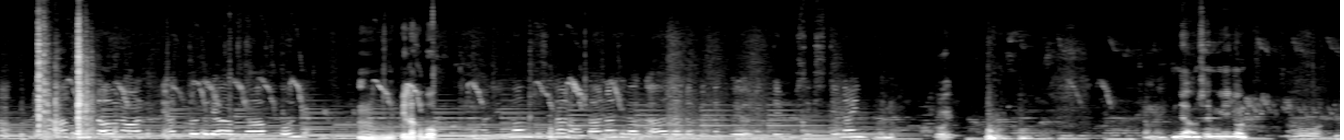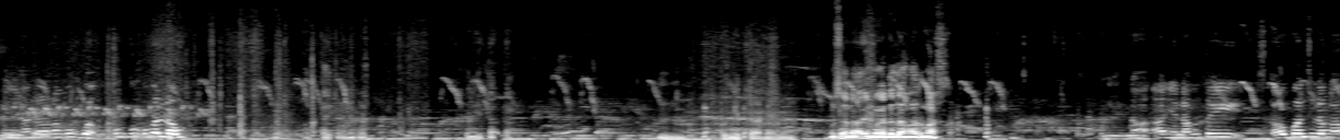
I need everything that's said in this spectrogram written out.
Ah, naapin tao na adto diri gahapon. Mm, pila ka buk. Sila no. Tao na sila ah, dadapit nagpuyo ng team 69. Uy. Sama Nya, unsay mo gingon? Oo, nalala ko ba kung walo. Patay na? Pangita ta. Mm, pangita na yun. Unsa na yung mga dalang armas? Na ay namtoy kauban sila nga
